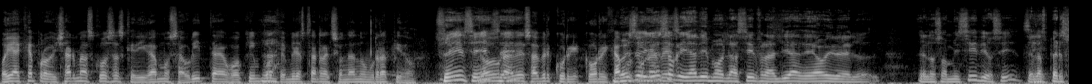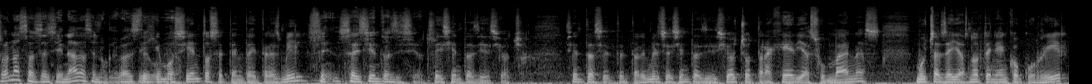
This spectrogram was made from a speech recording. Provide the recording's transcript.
Oye, hay que aprovechar más cosas que digamos ahorita, Joaquín, porque mira, están reaccionando muy rápido. Sí, sí, no, sí. Una vez, a ver, corrijamos pues una eso vez. que ya dimos la cifra el día de hoy del, de los homicidios, ¿sí? De las personas asesinadas en lo que va de este Dijimos 173 mil. Sí, 618. 618. 173.618 tragedias humanas, muchas de ellas no tenían que ocurrir.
